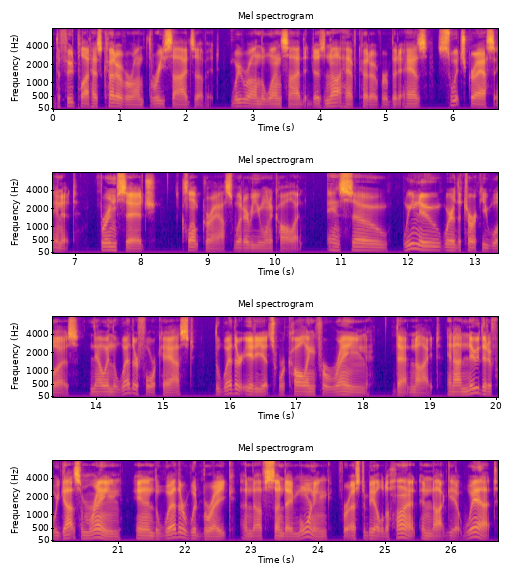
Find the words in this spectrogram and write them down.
The food plot has cutover on three sides of it. We were on the one side that does not have cutover, but it has switchgrass in it, broom sedge, clump grass, whatever you want to call it. And so we knew where the turkey was. Now, in the weather forecast, the weather idiots were calling for rain that night. And I knew that if we got some rain and the weather would break enough Sunday morning for us to be able to hunt and not get wet,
